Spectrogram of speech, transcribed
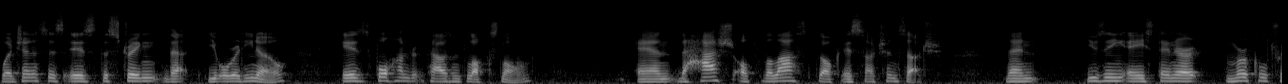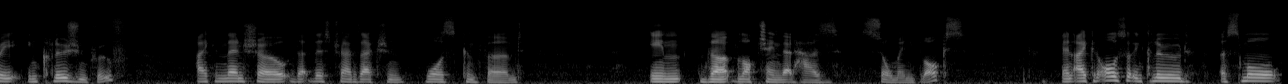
where Genesis is the string that you already know, is 400,000 blocks long, and the hash of the last block is such and such, then using a standard Merkle tree inclusion proof, I can then show that this transaction was confirmed in the blockchain that has so many blocks. And I can also include a small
